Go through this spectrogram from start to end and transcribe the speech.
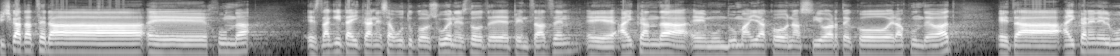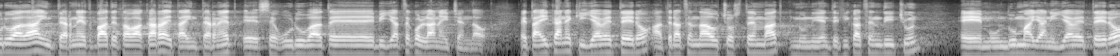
Pixkatatzera e, junda, ez dakit aikan ezagutuko zuen, ez dut e, pentsatzen, e, aikan da e, mundu mailako nazioarteko erakunde bat, eta aikanen helburua da internet bat eta bakarra eta internet e, seguru bat e, bilatzeko lan eitzen dago. Eta aikanek hilabetero, ateratzen da txosten bat, nun identifikatzen ditun e, mundu mailan hilabetero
